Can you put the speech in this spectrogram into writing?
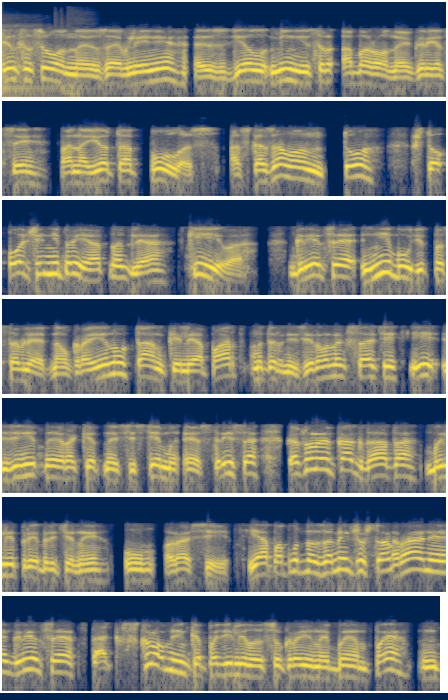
Сенсационное заявление сделал министр обороны Греции Панайота Пулос. А сказал он то, что очень неприятно для Киева. Греция не будет поставлять на Украину танки «Леопард», модернизированные, кстати, и зенитные ракетные системы С-300, которые когда-то были приобретены у России. Я попутно замечу, что ранее Греция так скромненько поделилась с Украиной БМП,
